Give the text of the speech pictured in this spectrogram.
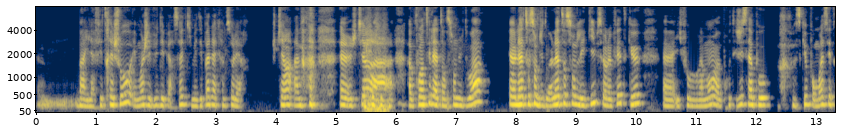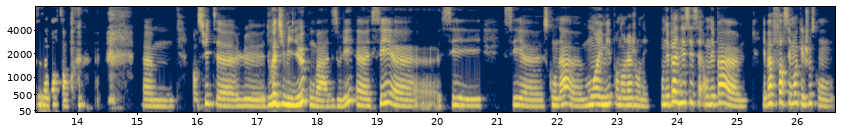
bah, il a fait très chaud et moi j'ai vu des personnes qui mettaient pas de la crème solaire. Je tiens à, je tiens à, pointer l'attention du doigt l'attention du doigt, l'attention de l'équipe sur le fait que il faut vraiment protéger sa peau parce que pour moi c'est très important. ensuite, le doigt du milieu, bon bah désolé, c'est c'est c'est euh, ce qu'on a euh, moins aimé pendant la journée. On n'est pas nécessaire, on n'est pas, il euh, n'y a pas forcément quelque chose qu'on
